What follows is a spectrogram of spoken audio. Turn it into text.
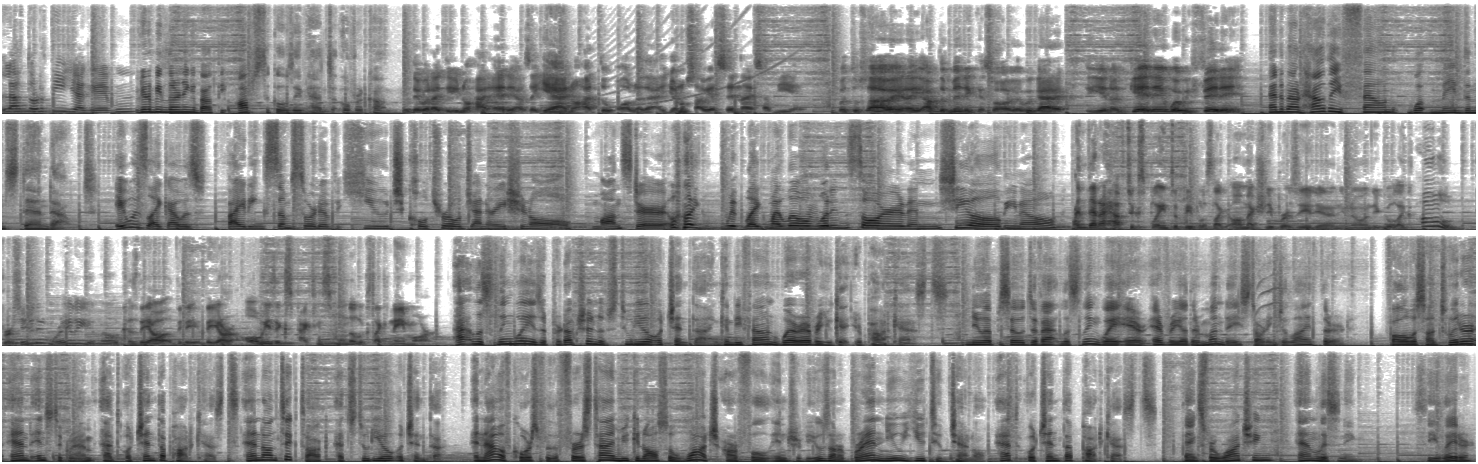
la tortilla geben? We're going to be learning about the obstacles they've had to overcome. They were like, do you know how to edit? I was like, yeah, I know how to do all of that. Yo no sabía hacer nada de esa mierda. But tú sabes, like, I'm Dominican, so we got to, you know, get in where we fit in. And about how they found what made them stand out. It was like I was fighting some sort of huge cultural generational monster like with like my little wooden sword and shield you know? And then i have to explain to people it's like oh i'm actually brazilian you know and they go like oh brazilian? Really? You know because they are they, they are always expecting someone that looks like neymar. Atlas lingüe is a production of studio ochenta and can be found wherever you get your podcasts. New episodes of atlas linguae air every other monday starting july 3rd Follow us on Twitter and Instagram at Ochenta Podcasts and on TikTok at Studio Ochenta. And now, of course, for the first time, you can also watch our full interviews on our brand new YouTube channel at Ochenta Podcasts. Thanks for watching and listening. See you later.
